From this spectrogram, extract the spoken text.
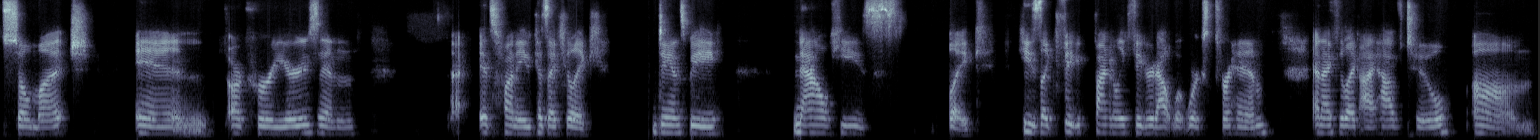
so much in our careers. And it's funny because i feel like dansby now he's like he's like fig- finally figured out what works for him. And i feel like i have too. Um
